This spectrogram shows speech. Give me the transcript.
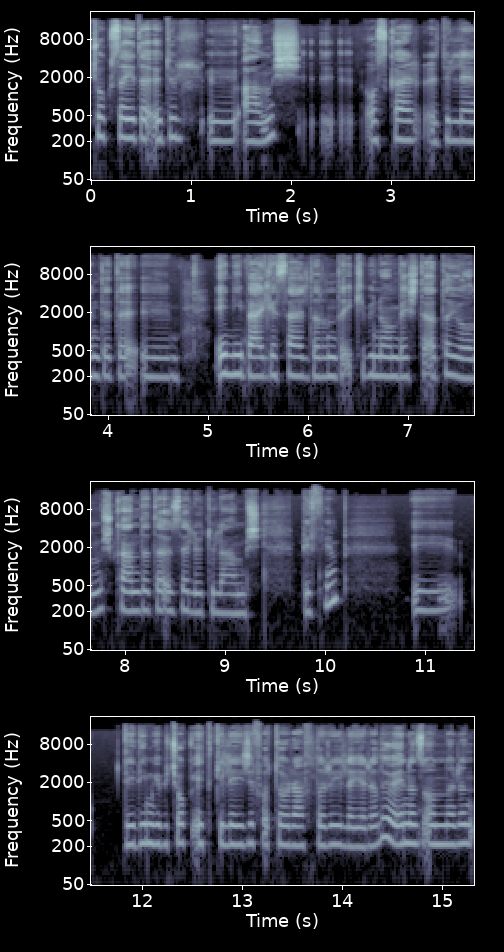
Çok sayıda ödül e, almış. E, Oscar ödüllerinde de e, en iyi belgesel dalında 2015'te aday olmuş. Cannes'da da özel ödül almış bir film. E, dediğim gibi çok etkileyici fotoğraflarıyla yer alıyor. En az onların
